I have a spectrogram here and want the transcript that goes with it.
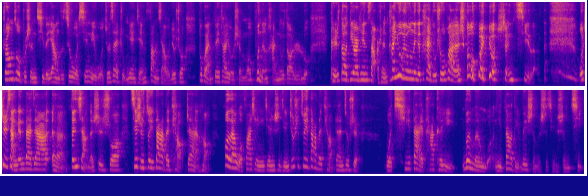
装作不生气的样子，就我心里我就在主面前放下，我就说不管对他有什么，不能含怒到日落。可是到第二天早晨，他又用那个态度说话的时候，我又生气了。我只想跟大家呃分享的是说，其实最大的挑战哈，后来我发现一件事情，就是最大的挑战就是我期待他可以问问我，你到底为什么事情生气？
